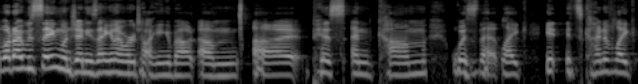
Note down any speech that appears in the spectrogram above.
what I was saying when Jenny Zhang and I were talking about um, uh, piss and cum was that like it, it's kind of like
